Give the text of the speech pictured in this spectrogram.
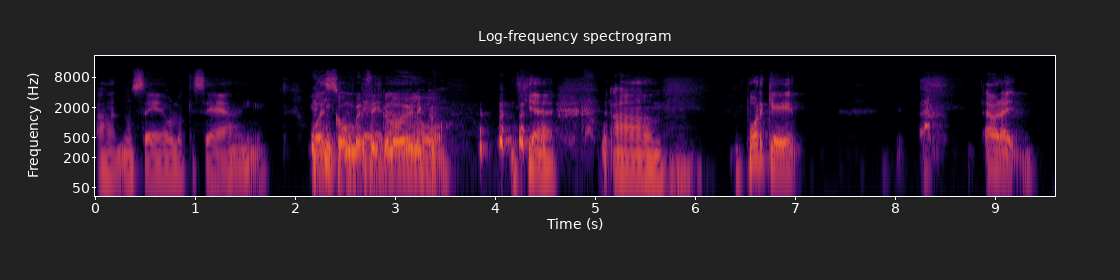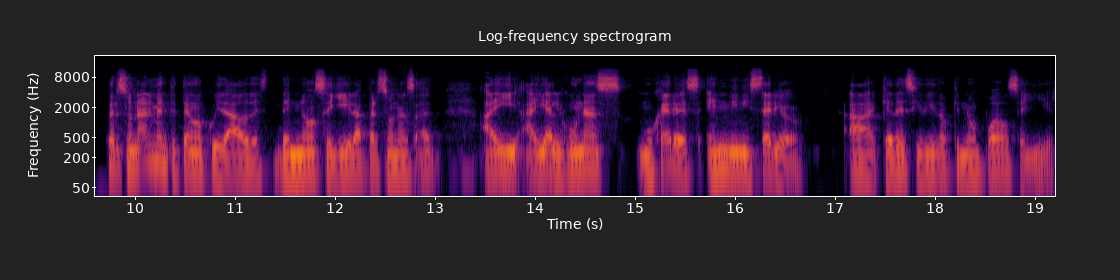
ah, no sé, o lo que sea. o es Con un versículo bíblico. porque, ahora, personalmente tengo cuidado de, no seguir a personas. Ah, hay, hay algunas mujeres en ministerio uh, que he decidido que no puedo seguir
